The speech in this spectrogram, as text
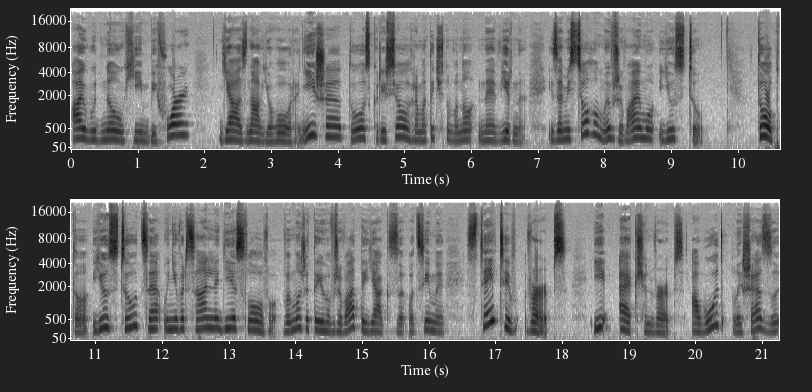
I would know him before, я знав його раніше, то, скоріш всього, граматично воно невірне. І замість цього ми вживаємо used to. Тобто, used to – це універсальне дієслово. Ви можете його вживати як з оціми stative verbs і action verbs, а would лише з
